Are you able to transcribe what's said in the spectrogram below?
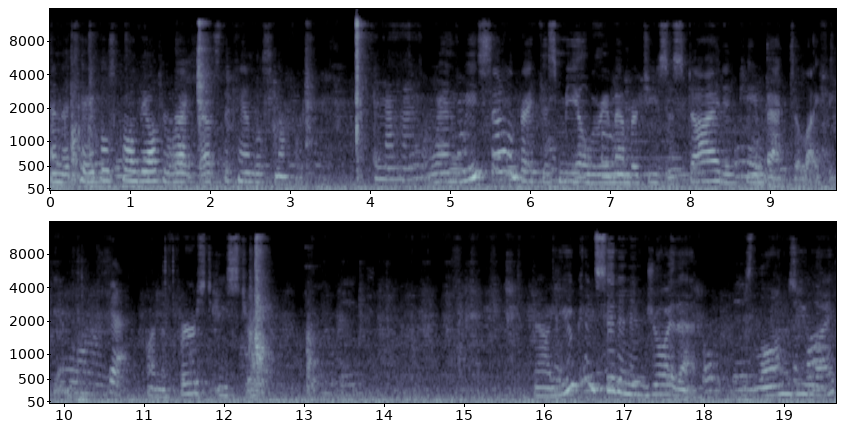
And the table's called the altar, right, that's the candle snuffer. When we celebrate this meal, we remember Jesus died and came back to life again Yeah. on the first Easter. Now you can sit and enjoy that as long as you like,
